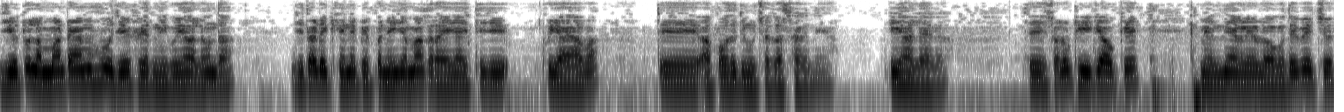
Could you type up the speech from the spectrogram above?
ਜੇ ਉਹ ਤੋਂ ਲੰਮਾ ਟਾਈਮ ਹੋ ਜੇ, ਫਿਰ ਨਹੀਂ ਕੋਈ ਹੱਲ ਹੁੰਦਾ। ਜੇ ਤੁਹਾਡੇ ਕਿਸੇ ਨੇ ਪੇਪਰ ਨਹੀਂ ਜਮ੍ਹਾਂ ਕਰਾਏ ਜਾਂ ਇੱਥੇ ਜੇ ਕੋਈ ਆਇਆ ਵਾ, ਤੇ ਆਪਾਂ ਉਹਦੇ ਦਨੂਚਾ ਕਰ ਸਕਦੇ ਆ ਇਹ ਹੱਲ ਹੈਗਾ। ਤੇ ਚਲੋ ਠੀਕ ਹੈ ਓਕੇ ਮਿਲਦੇ ਹਾਂ ਅਗਲੇ ਵਲੌਗ ਦੇ ਵਿੱਚ।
